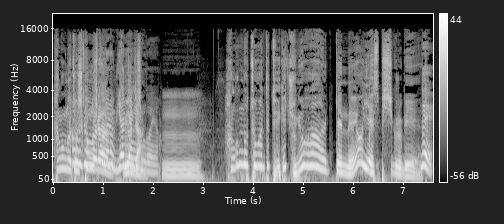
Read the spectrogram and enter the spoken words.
한국노총 식품노련 위원장이신 위원장. 거예요. 음. 한국노총한테 되게 중요하겠네요. 이 SPC 그룹이. 네.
